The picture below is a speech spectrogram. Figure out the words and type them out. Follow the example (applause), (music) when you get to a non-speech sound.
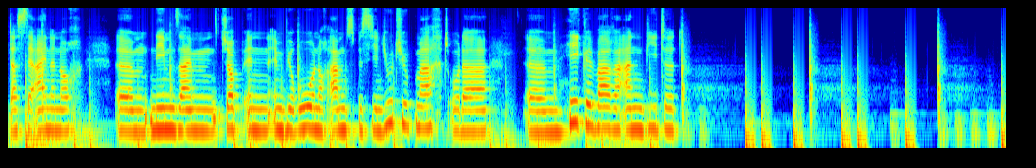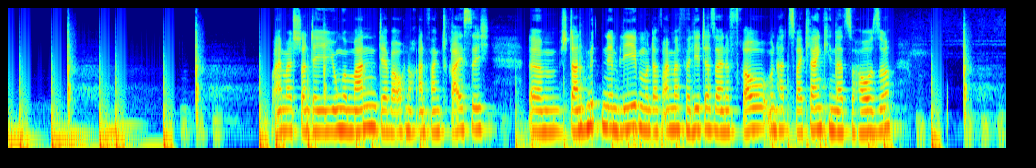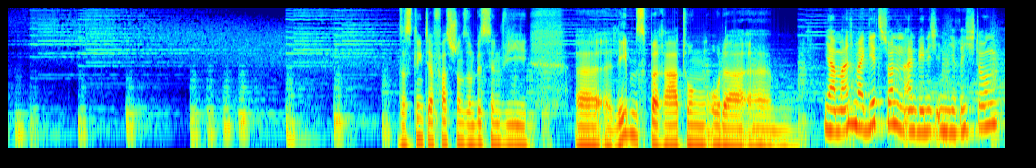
dass der eine noch ähm, neben seinem Job in, im Büro noch abends bisschen YouTube macht oder ähm, Häkelware anbietet. Einmal stand der junge Mann, der war auch noch Anfang 30, ähm, stand mitten im Leben und auf einmal verliert er seine Frau und hat zwei Kleinkinder zu Hause. Das klingt ja fast schon so ein bisschen wie äh, Lebensberatung oder. Ähm ja, manchmal geht es schon ein wenig in die Richtung.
